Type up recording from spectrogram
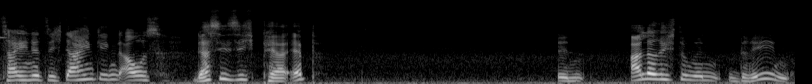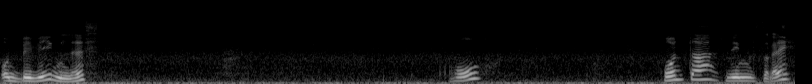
zeichnet sich dahingehend aus, dass sie sich per App in alle Richtungen drehen und bewegen lässt. Hoch, runter, links, rechts.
